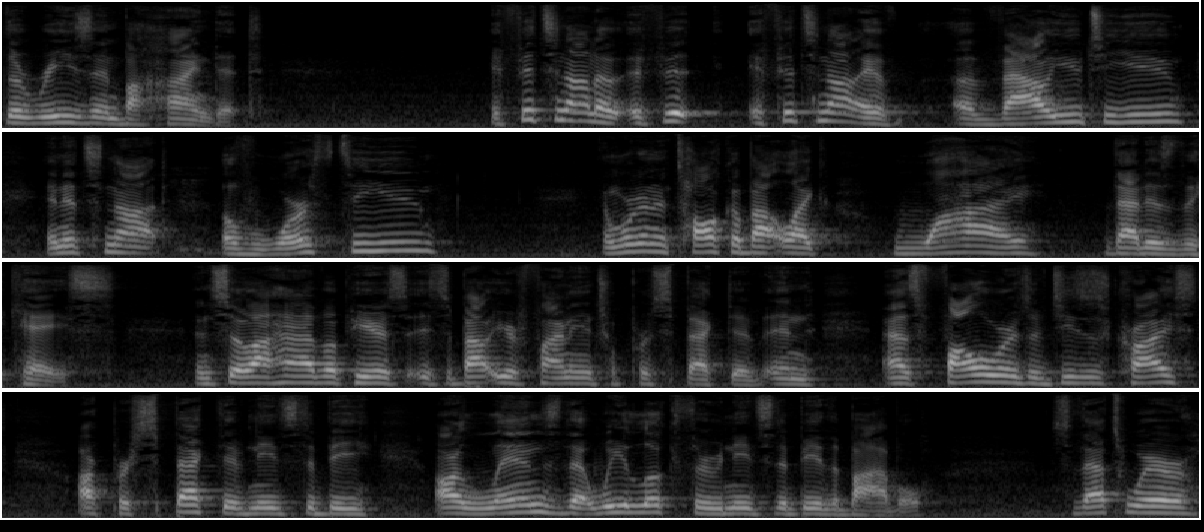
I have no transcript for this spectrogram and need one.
the reason behind it. If it's not a, if it, if it's not a, a value to you and it's not of worth to you, and we're going to talk about like why that is the case. And so I have up here, it's about your financial perspective. And as followers of Jesus Christ, our perspective needs to be, our lens that we look through needs to be the Bible. So that's where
